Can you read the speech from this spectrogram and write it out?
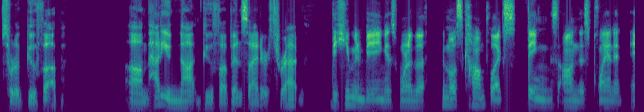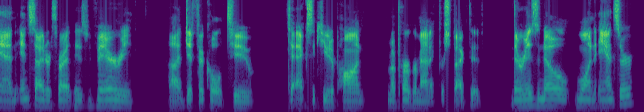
sort of goof up. Um, how do you not goof up insider threat? The human being is one of the, the most complex things on this planet, and insider threat is very uh, difficult to to execute upon from a programmatic perspective. There is no one answer.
